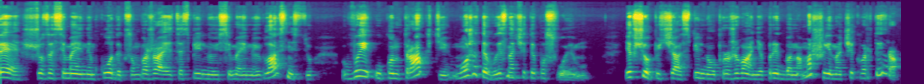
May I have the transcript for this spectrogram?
Те, що за сімейним кодексом вважається спільною сімейною власністю, ви у контракті можете визначити по-своєму. Якщо під час спільного проживання придбана машина чи квартира,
